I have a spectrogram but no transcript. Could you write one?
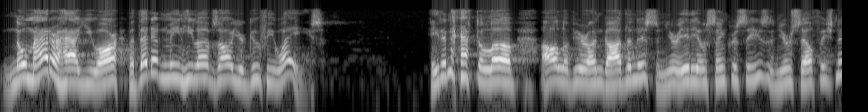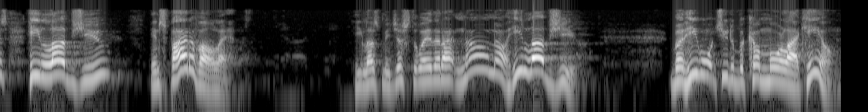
no matter how you are, but that doesn't mean He loves all your goofy ways. He didn't have to love all of your ungodliness and your idiosyncrasies and your selfishness. He loves you in spite of all that. He loves me just the way that I, no, no, He loves you. But He wants you to become more like Him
